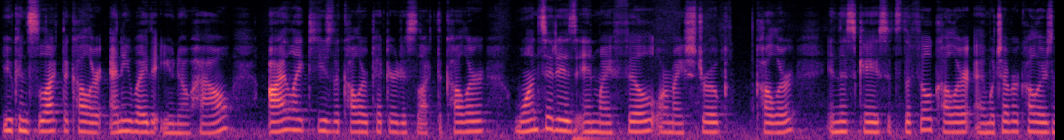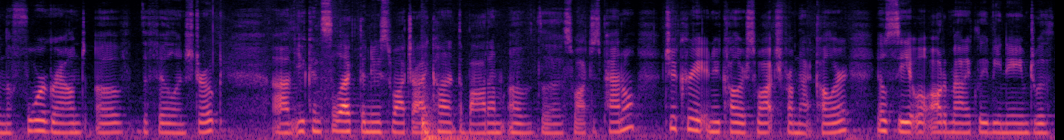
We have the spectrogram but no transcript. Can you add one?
you can select the color any way that you know how. I like to use the color picker to select the color. Once it is in my fill or my stroke color, in this case it's the fill color and whichever color is in the foreground of the fill and stroke, um, you can select the new swatch icon at the bottom of the swatches panel to create a new color swatch from that color. You'll see it will automatically be named with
